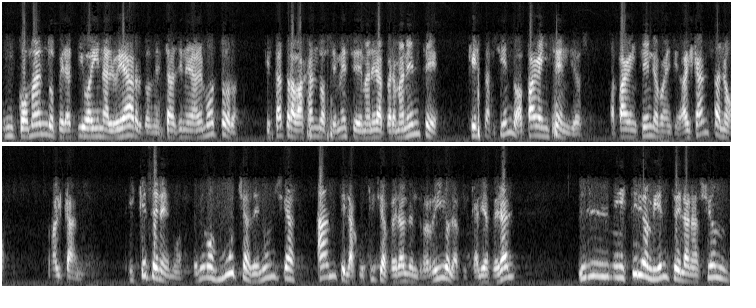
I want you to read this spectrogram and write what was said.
un comando operativo ahí en Alvear, donde está General Motor, que está trabajando hace meses de manera permanente. ¿Qué está haciendo? Apaga incendios. Apaga incendios, apaga incendios. ¿Alcanza? No, no alcanza. ¿Y qué tenemos? Tenemos muchas denuncias ante la Justicia Federal de Entre Ríos, la Fiscalía Federal, el Ministerio de Ambiente de la Nación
